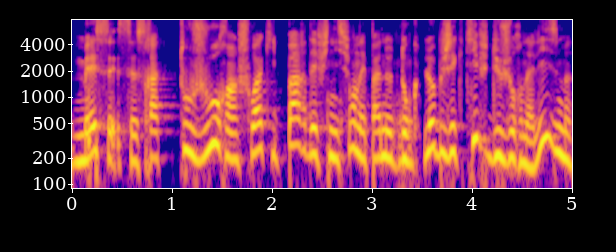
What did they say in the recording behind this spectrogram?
mais ce sera toujours un choix qui, par définition, n'est pas neutre. Donc l'objectif du journalisme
